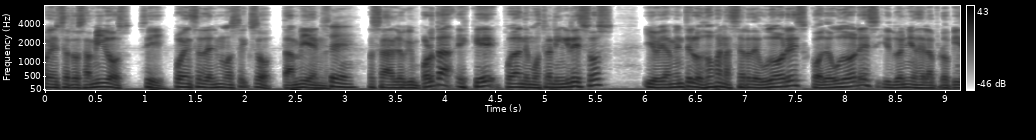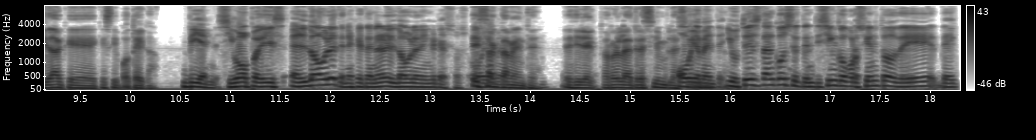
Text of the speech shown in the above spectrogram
¿Pueden ser dos amigos? Sí. ¿Pueden ser del mismo sexo? También. Sí. O sea, lo que importa es que puedan demostrar ingresos y obviamente los dos van a ser deudores, codeudores y dueños de la propiedad que, que se hipoteca. Bien, si vos pedís el doble, tenés que tener el doble de ingresos. obviamente. Exactamente. Es directo, regla de tres simples. Obviamente. Y ustedes están con 75% de, de-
